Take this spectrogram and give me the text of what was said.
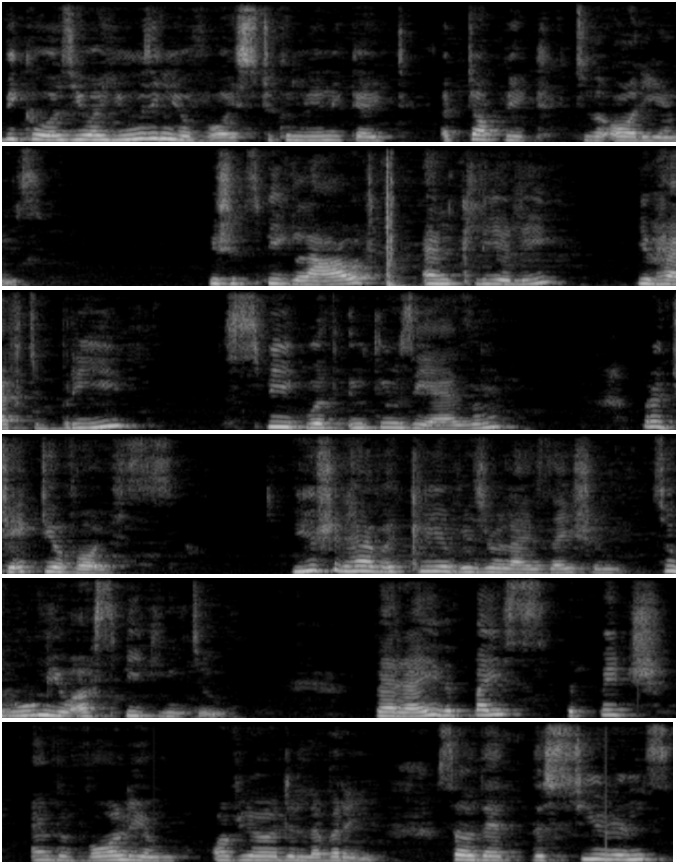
because you are using your voice to communicate a topic to the audience. You should speak loud and clearly. You have to breathe, speak with enthusiasm, project your voice. You should have a clear visualization to whom you are speaking to. Vary the pace, the pitch, and the volume of your delivery so that the students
